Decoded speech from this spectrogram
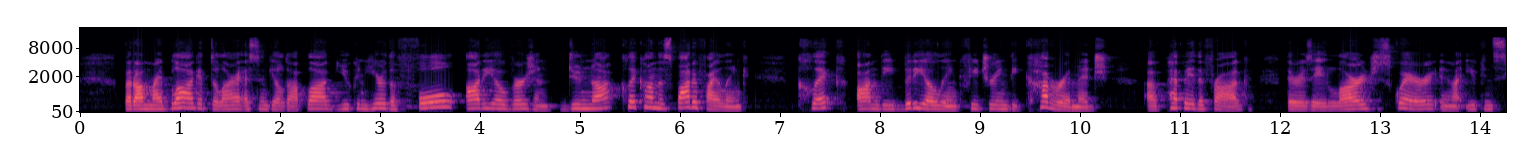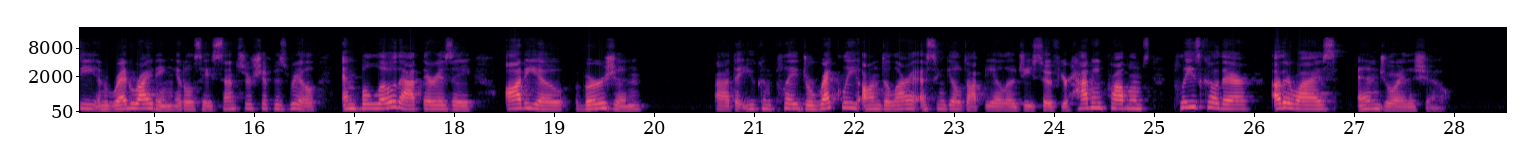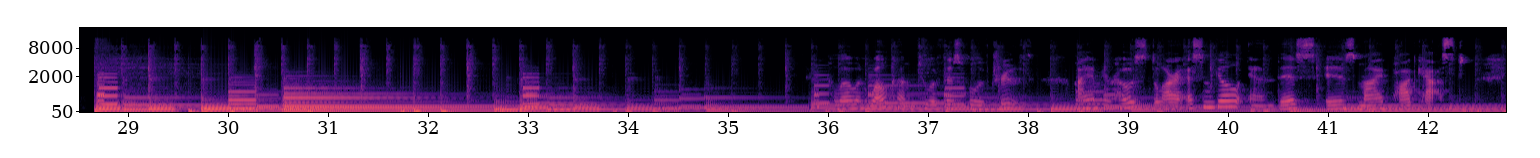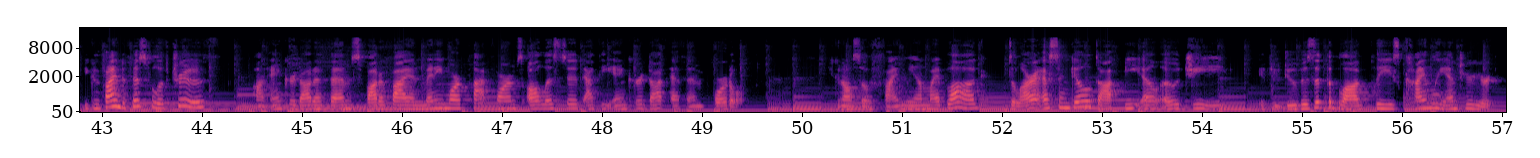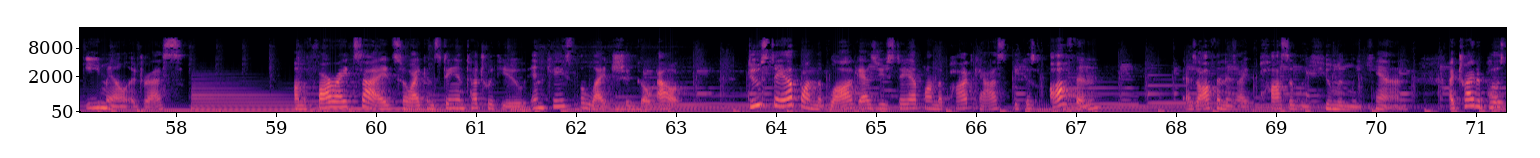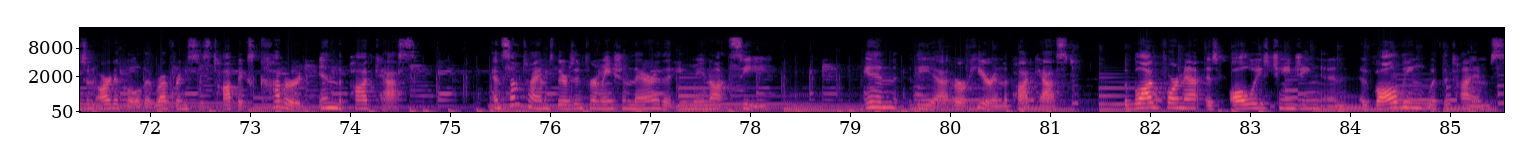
But on my blog at dilaraesengil.blog, you can hear the full audio version. Do not click on the Spotify link. Click on the video link featuring the cover image of Pepe the Frog. There is a large square, and you can see in red writing, it'll say censorship is real. And below that, there is a audio version uh, that you can play directly on dilaraesengil.blog. So if you're having problems, please go there. Otherwise, enjoy the show. Welcome to A Fistful of Truth. I am your host, Dilara Esengil, and this is my podcast. You can find A Fistful of Truth on Anchor.fm, Spotify, and many more platforms, all listed at the Anchor.fm portal. You can also find me on my blog, dilaraesengil.blog. If you do visit the blog, please kindly enter your email address on the far right side so I can stay in touch with you in case the lights should go out do stay up on the blog as you stay up on the podcast because often, as often as I possibly humanly can, I try to post an article that references topics covered in the podcast. And sometimes there's information there that you may not see in the uh, or here in the podcast. The blog format is always changing and evolving with the times.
